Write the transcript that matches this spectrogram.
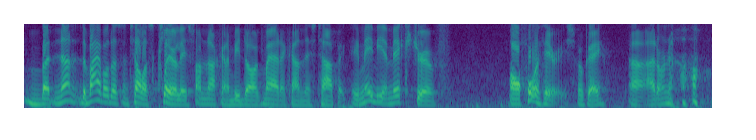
but none, the Bible doesn't tell us clearly, so I'm not going to be dogmatic on this topic. It may be a mixture of all four theories, okay? Uh, I don't know.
